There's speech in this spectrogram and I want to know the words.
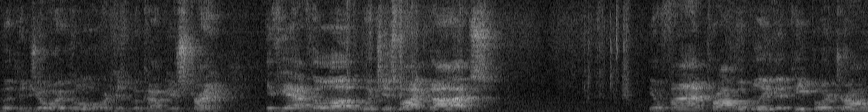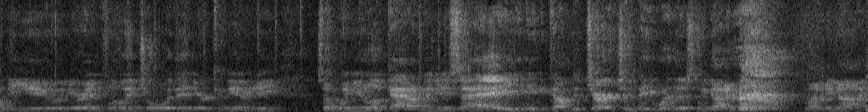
But the joy of the Lord has become your strength. If you have the love which is like God's, you'll find probably that people are drawn to you and you're influential within your community. So when you look at them and you say, hey, you need to come to church and be with us, we got it Monday night.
